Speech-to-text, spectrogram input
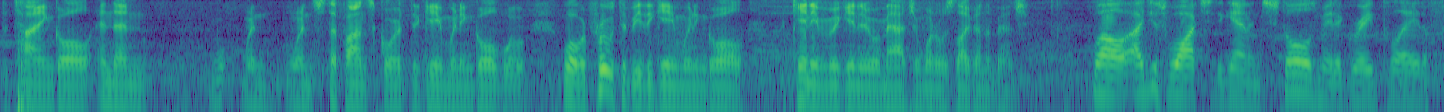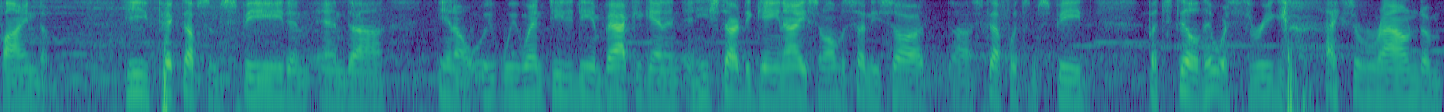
the tying goal, and then when when Stefan scored the game-winning goal, what, what would prove to be the game-winning goal, I can't even begin to imagine what it was like on the bench. Well, I just watched it again, and Stoles made a great play to find him. He picked up some speed, and and uh, you know, we, we went D to D and back again, and, and he started to gain ice, and all of a sudden he saw uh, Steph with some speed, but still there were three guys around him.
